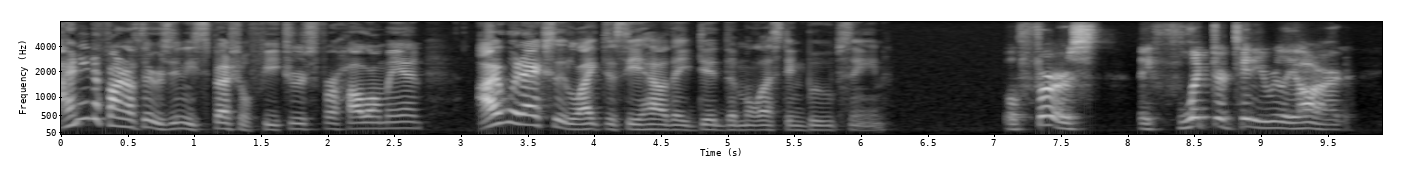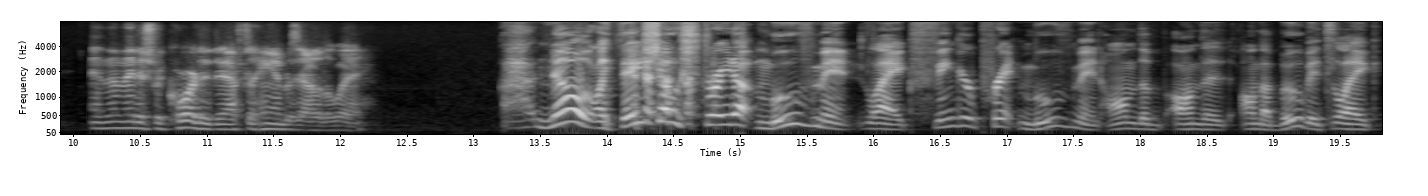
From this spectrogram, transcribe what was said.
I need to find out if there's any special features for Hollow Man. I would actually like to see how they did the molesting boob scene. Well, first, they flicked her titty really hard, and then they just recorded it after the hand was out of the way. Uh, no, like they show straight up movement, like fingerprint movement on the on the on the boob. It's like,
